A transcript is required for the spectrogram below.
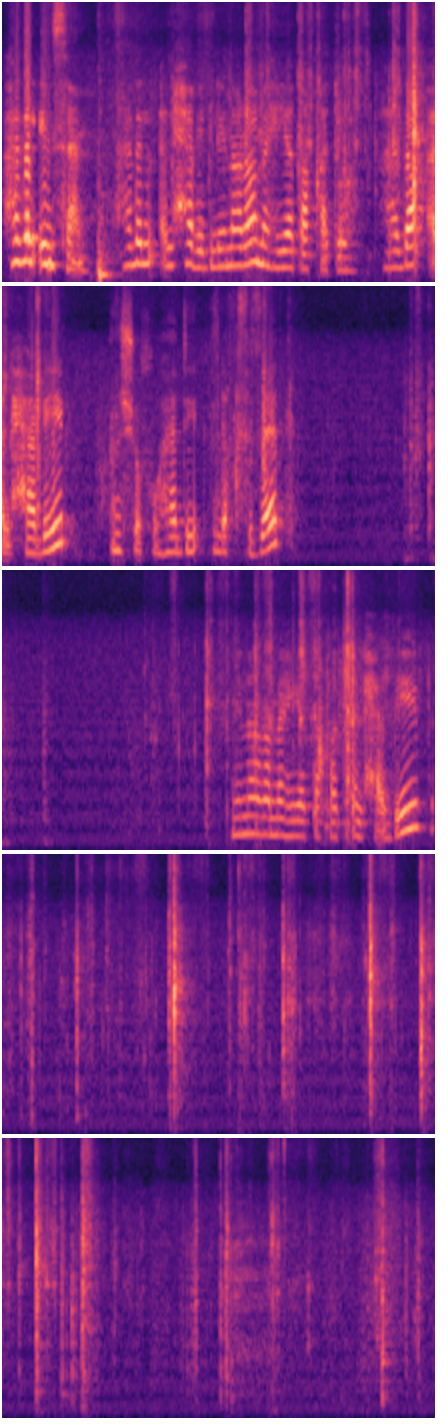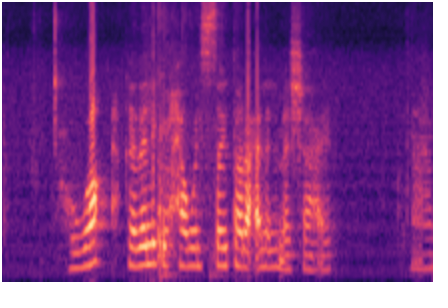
هذا الإنسان هذا الحبيب لنرى ما هي طاقته؟ هذا الحبيب نشوف هذه القفزات لنرى ما هي طاقة الحبيب؟ هو كذلك يحاول السيطرة على المشاعر. نعم.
